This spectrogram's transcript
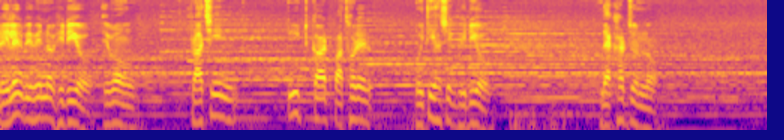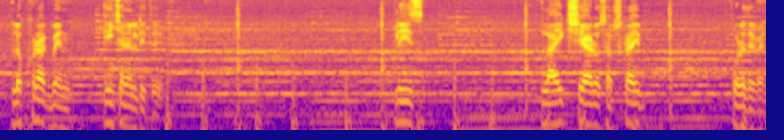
রেলের বিভিন্ন ভিডিও এবং প্রাচীন ইট কাঠ পাথরের ঐতিহাসিক ভিডিও দেখার জন্য লক্ষ্য রাখবেন এই চ্যানেলটিতে। প্লিজ লাইক, শেয়ার ও সাবস্ক্রাইব করে দেবেন।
